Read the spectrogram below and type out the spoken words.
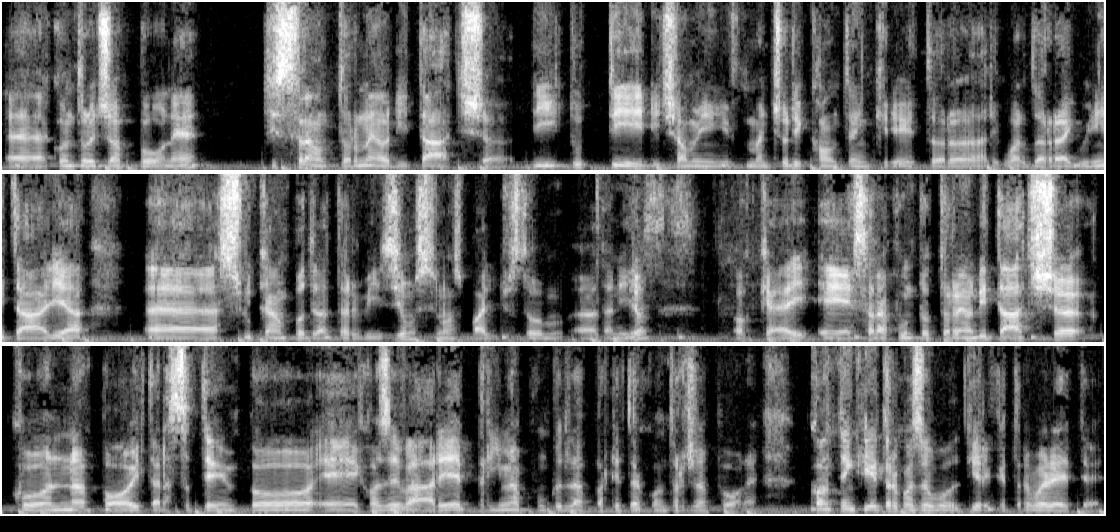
eh, contro il Giappone ci sarà un torneo di touch di tutti diciamo, i maggiori content creator riguardo al rugby in Italia eh, sul campo della Tarvisium, se non sbaglio, giusto uh, Danilo? Yes. Ok, e sarà appunto torneo di touch con poi terzo tempo e cose varie prima appunto della partita contro il Giappone. Content creator cosa vuol dire? Che troverete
